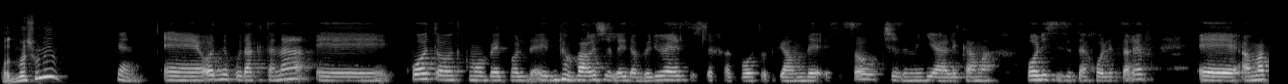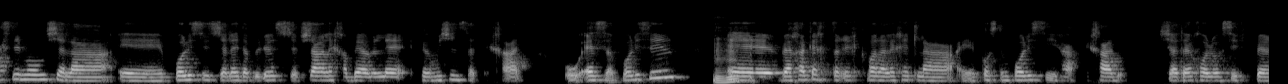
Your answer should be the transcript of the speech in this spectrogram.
עוד משהו ניב? כן, אה, עוד נקודה קטנה, אה, קווטות כמו בכל דבר של AWS, יש לך קווטות גם ב-SSO, כשזה מגיע לכמה פוליסיס אתה יכול לצרף. Uh, המקסימום של הפוליסיס של AWS שאפשר לחבר ל-permission set אחד הוא 10 פוליסיס, mm-hmm. uh, ואחר כך צריך כבר ללכת ל-custom policy האחד שאתה יכול להוסיף פר,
